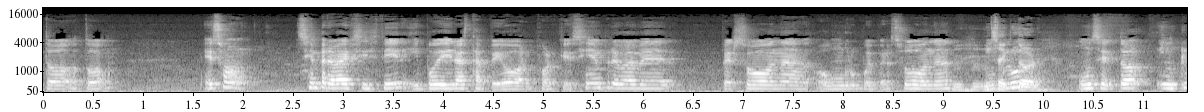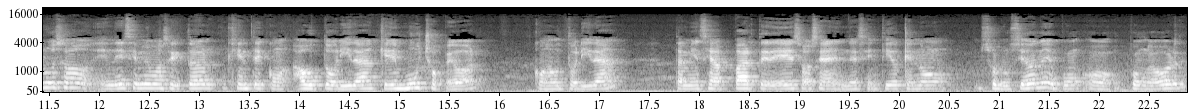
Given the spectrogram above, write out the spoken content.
todo, todo, eso siempre va a existir y puede ir hasta peor, porque siempre va a haber personas o un grupo de personas, Ujú, un inclu- sector. un sector, incluso en ese mismo sector, gente con autoridad, que es mucho peor, con autoridad, también sea parte de eso, o sea, en el sentido que no solucione o pon- o ponga orden.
